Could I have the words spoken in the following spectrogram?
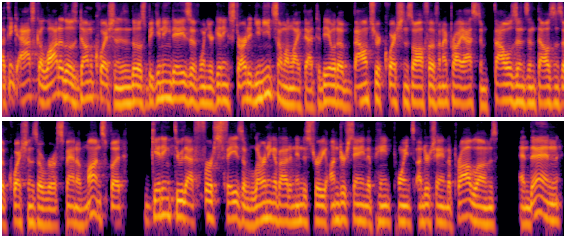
I think, ask a lot of those dumb questions in those beginning days of when you're getting started. You need someone like that to be able to bounce your questions off of. And I probably asked him thousands and thousands of questions over a span of months, but getting through that first phase of learning about an industry, understanding the pain points, understanding the problems, and then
